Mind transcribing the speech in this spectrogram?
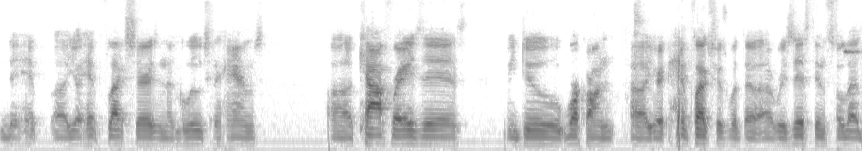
the hip, uh, your hip flexors and the glutes and hams, uh, calf raises, we do work on uh, your hip flexors with the uh, resistance. So that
